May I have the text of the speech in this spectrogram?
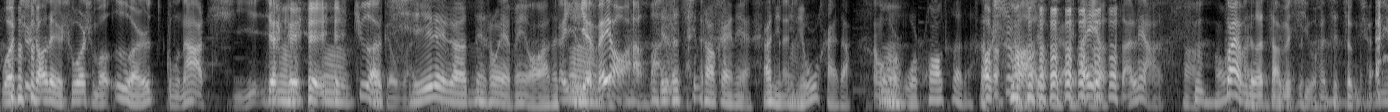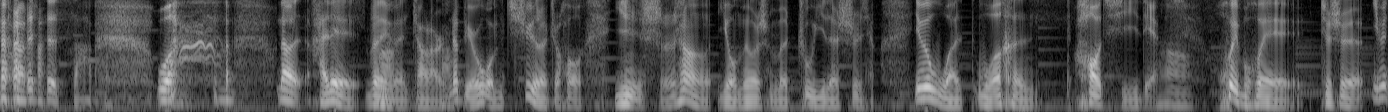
我至少得说什么鄂尔古纳旗，这个旗这个那时候也没有啊，那也没有啊，其实清朝概念啊。你你乌海的，我我是呼和浩特的。哦，是吗？哎呀，咱俩啊，怪不得咱们喜欢这政权。这啥？我那还得问一问张老师。那比如我们去了之后，饮食上有没有什么注意的事项？因为我我很好奇一点啊。会不会就是因为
